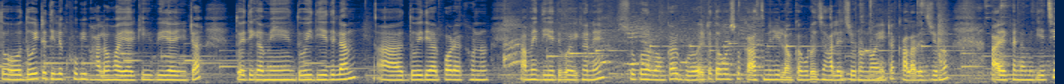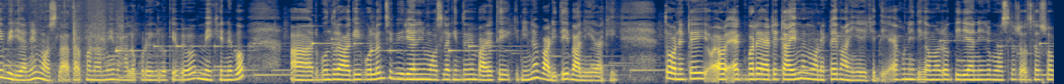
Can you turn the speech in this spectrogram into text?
তো দইটা দিলে খুবই ভালো হয় আর কি বিরিয়ানিটা। তো এদিকে আমি দই দিয়ে দিলাম। আর দই দেওয়ার পর এখন আমি দিয়ে দেবো এখানে শুকনো লঙ্কার গুঁড়ো। এটা তো অবশ্য কাশ্মীরি লঙ্কা গুঁড়ো, ঝালের জন্য নয়, এটা কালারের জন্য। আর এখানে আমি দিয়েছি বিরিয়ানির মশলা। তখন আমি ভালো করে এগুলোকে মেখে নেব। আর বন্ধুরা আগেই বললাম যে বিরিয়ানির মশলা কিন্তু আমি বাইরে থেকে কিনি না, বাড়িতেই বানিয়ে রাখি। তো অনেকটাই একবারে অ্যাট এ টাইম আমি অনেকটাই বানিয়ে রেখে দিই। এখন এদিকে আমার বিরিয়ানির মশলা টশলা সব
